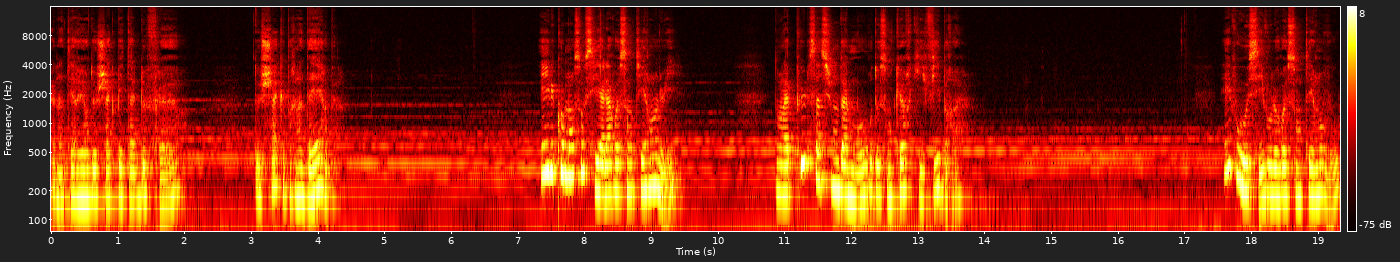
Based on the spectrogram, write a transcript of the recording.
à l'intérieur de chaque pétale de fleur, de chaque brin d'herbe. Et il commence aussi à la ressentir en lui, dans la pulsation d'amour de son cœur qui vibre. Et vous aussi, vous le ressentez en vous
